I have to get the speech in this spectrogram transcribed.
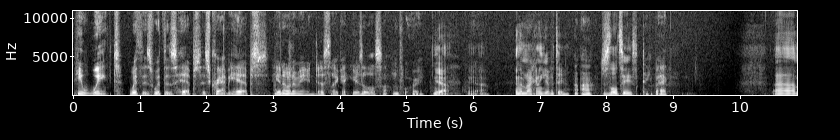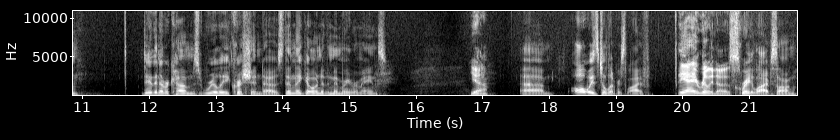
he winked with his with his hips, his crabby hips. You know what I mean? Just like a, here's a little something for you. Yeah, yeah. And I'm not going to give it to you. Uh-uh. Just a little tease. Take it back. Um, Day That Never Comes really crescendos. Then they go into The Memory Remains. Yeah. Um, always delivers live. Yeah, it really does. Great live song.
